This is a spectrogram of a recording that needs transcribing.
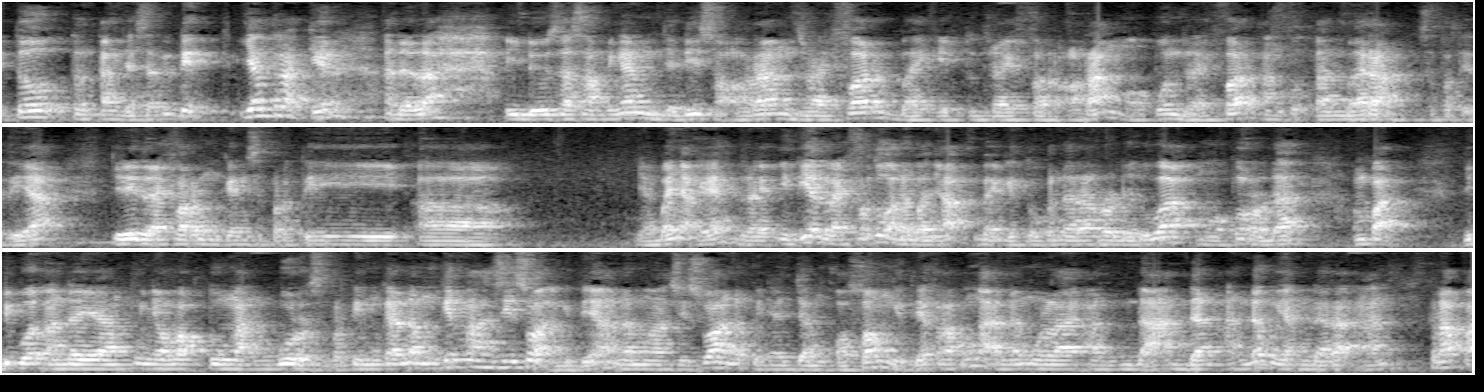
Itu tentang jasa titip. Yang terakhir adalah ide usaha sampingan menjadi seorang driver, baik itu driver orang maupun driver angkutan barang, seperti itu ya. Jadi driver mungkin seperti ya banyak ya. Intinya driver tuh ada banyak, baik itu kendaraan roda 2 maupun roda 4. Jadi buat Anda yang punya waktu nganggur seperti mungkin Anda mungkin mahasiswa gitu ya, Anda mahasiswa, Anda punya jam kosong gitu ya, kenapa nggak Anda mulai Anda dan Anda punya kendaraan, kenapa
